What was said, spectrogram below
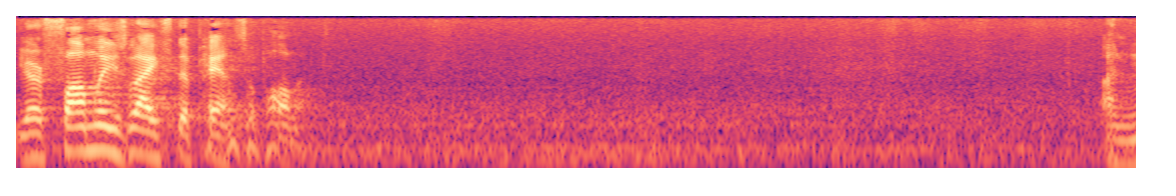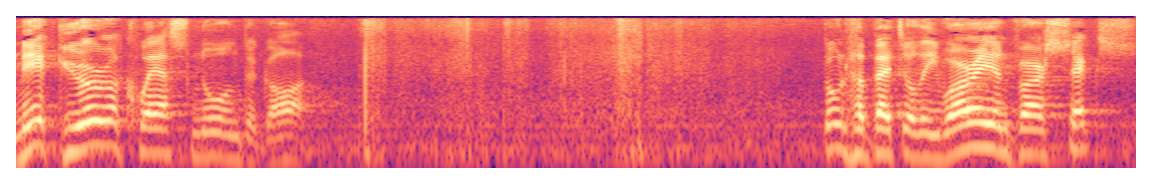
your family's life depends upon it. And make your request known to God. Don't habitually worry in verse 6,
